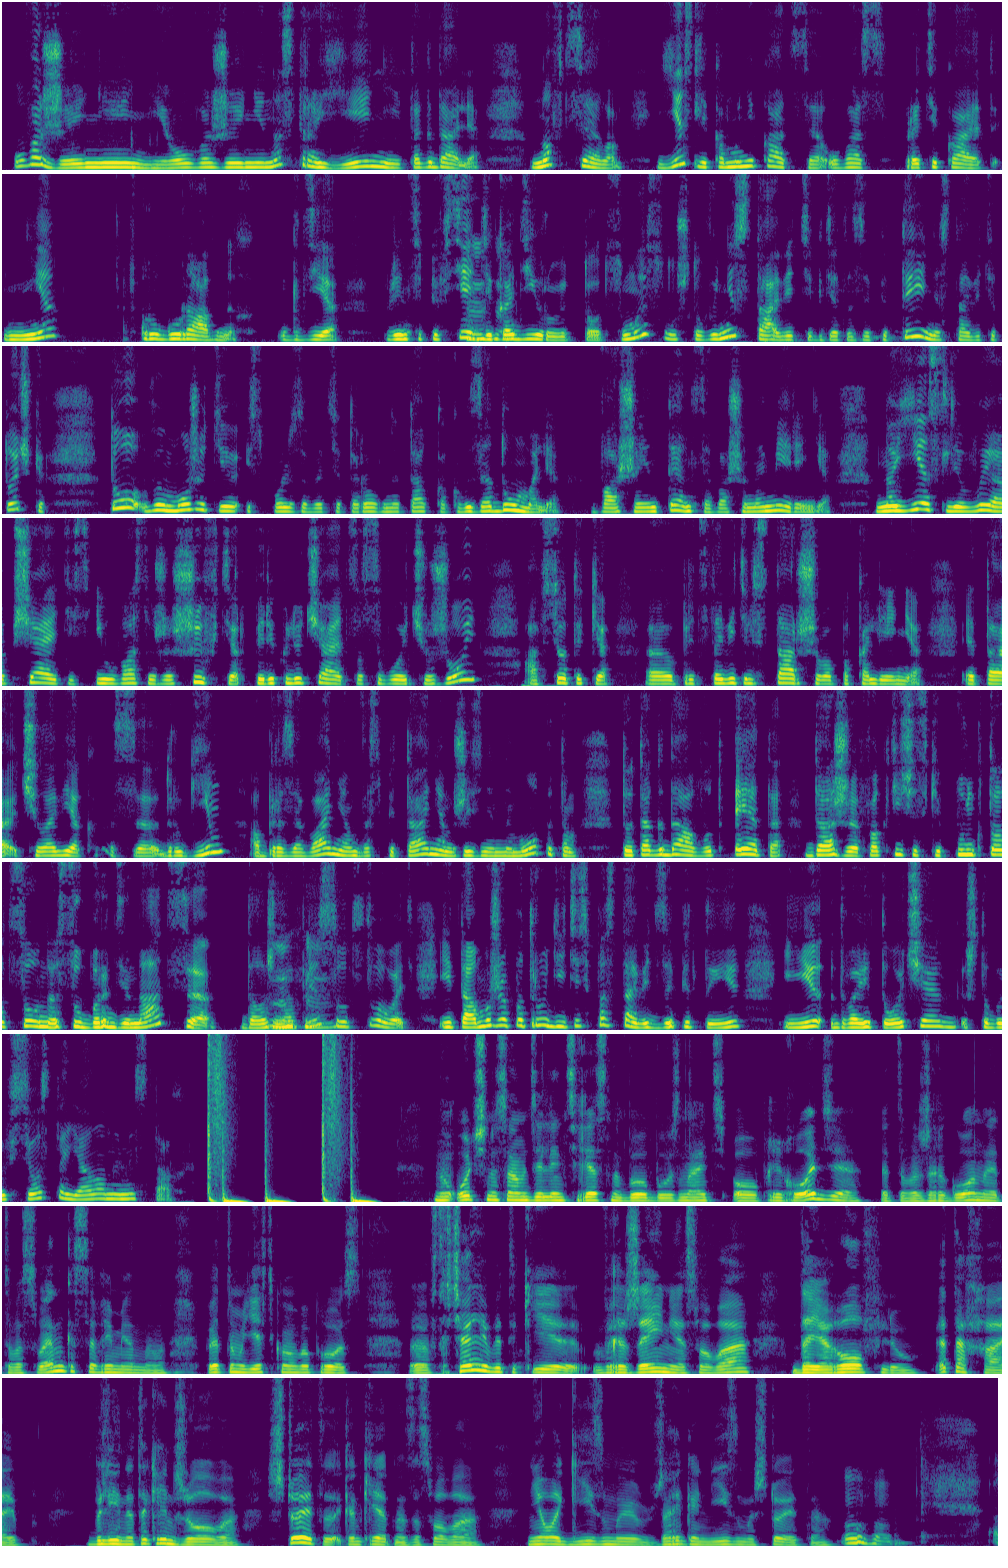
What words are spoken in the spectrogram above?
уважении, неуважении, настроении и так далее. Но в целом, если коммуникация у вас протекает не в кругу равных, где, принципе, все Мгм. декодируют тот смысл, что вы не ставите где-то запятые, не ставите точки, то вы можете использовать это ровно так, как вы задумали, ваша интенция, ваше намерение. Но если вы общаетесь и у вас уже шифтер переключается свой-чужой, а все-таки представитель старшего поколения это человек с другим образованием, воспитанием, жизненным опытом, то тогда вот это даже фактически пунктуационная субординация должна Мгм. присутствовать. И там уже потрудитесь поставить запятые и двоеточие, чтобы все стояло на местах. Ну, очень на самом деле интересно было бы узнать о природе этого жаргона, этого сленга современного. Поэтому есть к вам вопрос. Э, Встречали ли вы такие выражения, слова «да я рофлю», «это хайп», «блин, это кринжово». Что это конкретно за слова? Неологизмы, жаргонизмы, что это? Мгм.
